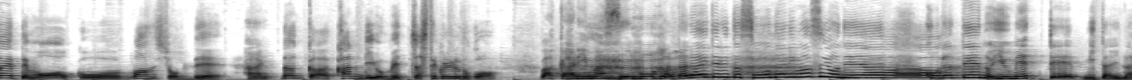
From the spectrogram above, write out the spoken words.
えてもこうマンションではい。なんか管理をめっちゃしてくれるとこ？わかります。もう働いてるとそうなりますよね。戸建ての夢ってみたいな。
